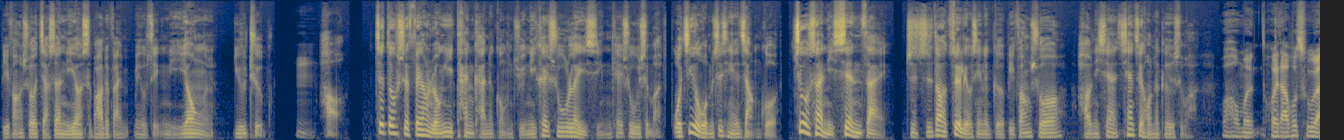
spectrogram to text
比方说，假设你用 Spotify Music，你用 YouTube，嗯，好。这都是非常容易探勘的工具。你可以输入类型，你可以输入什么？我记得我们之前也讲过，就算你现在只知道最流行的歌，比方说，好，你现在现在最红的歌是什么？哇，我们回答不出来。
